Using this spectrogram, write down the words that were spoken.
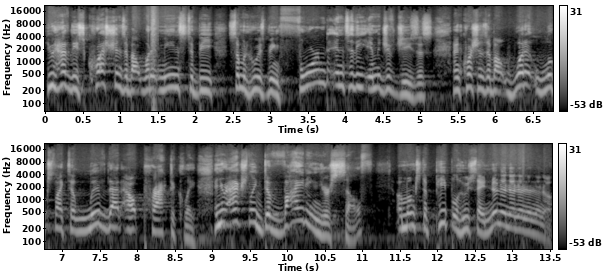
You have these questions about what it means to be someone who is being formed into the image of Jesus, and questions about what it looks like to live that out practically. And you're actually dividing yourself amongst a people who say, No, no, no, no, no, no, no.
